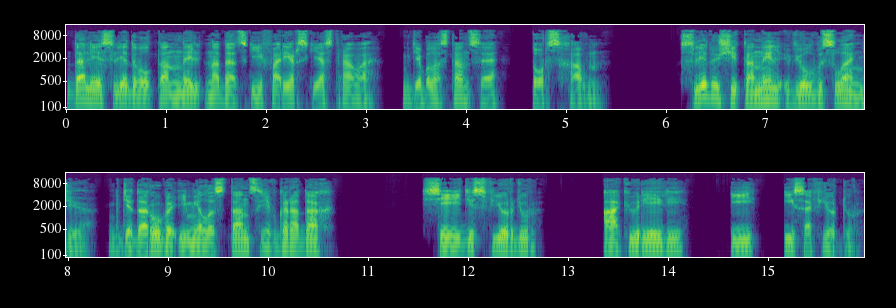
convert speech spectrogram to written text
Далее следовал тоннель на датские Фарерские острова, где была станция Торсхавн. Следующий тоннель вел в Исландию, где дорога имела станции в городах Сейдисфьордюр, Акюрейри и Исафьордюр.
